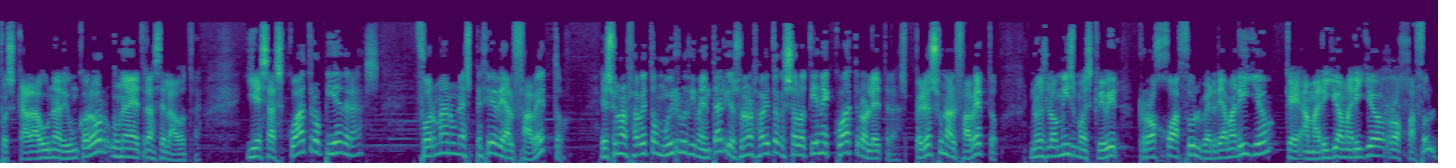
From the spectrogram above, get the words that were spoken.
pues cada una de un color, una detrás de la otra. Y esas cuatro piedras forman una especie de alfabeto. Es un alfabeto muy rudimentario, es un alfabeto que solo tiene cuatro letras, pero es un alfabeto. No es lo mismo escribir rojo, azul, verde, amarillo que amarillo, amarillo, rojo, azul.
